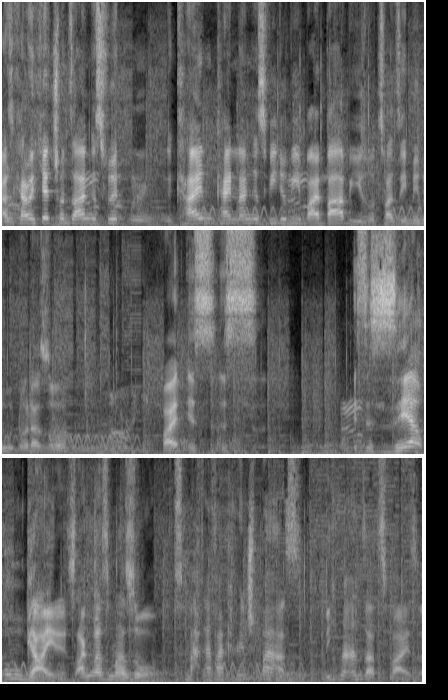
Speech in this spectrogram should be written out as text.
also ich kann euch jetzt schon sagen, es wird ein, kein, kein langes Video wie bei Barbie, so 20 Minuten oder so. Weil es ist... Es ist sehr ungeil, sagen wir es mal so. Es macht einfach keinen Spaß. Nicht mal ansatzweise.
